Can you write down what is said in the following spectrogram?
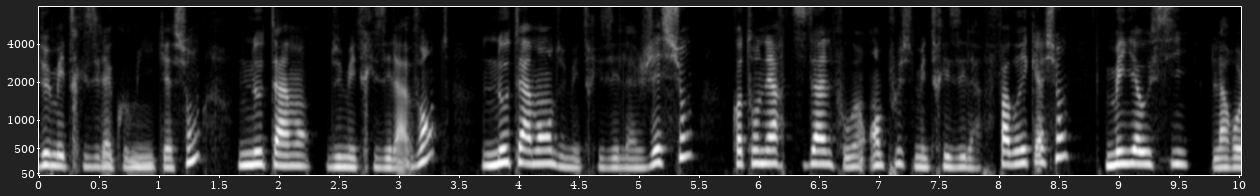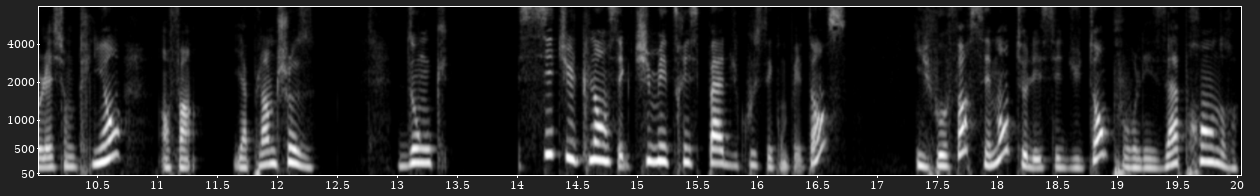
de maîtriser la communication, notamment de maîtriser la vente, notamment de maîtriser la gestion. Quand on est artisan, il faut en plus maîtriser la fabrication, mais il y a aussi la relation client, enfin, il y a plein de choses. Donc, si tu te lances et que tu maîtrises pas du coup ces compétences, il faut forcément te laisser du temps pour les apprendre.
